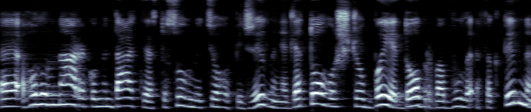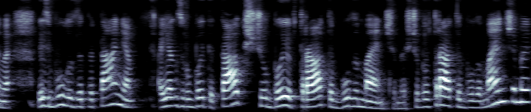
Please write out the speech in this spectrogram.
е, головна рекомендація стосовно цього підживлення для того, щоб добрива були ефективними, десь було запитання: а як зробити так, щоб втрати були меншими? Щоб втрати були меншими,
